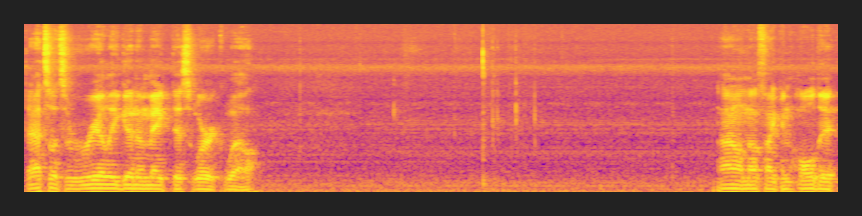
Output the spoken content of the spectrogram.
That's what's really gonna make this work well. I don't know if I can hold it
